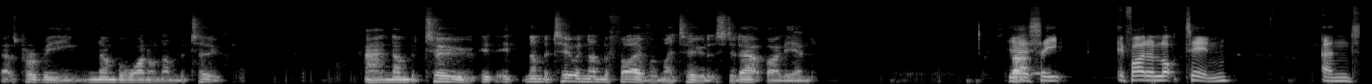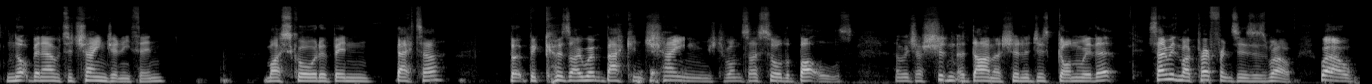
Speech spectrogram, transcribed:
that's probably number one or number two. And number two, it, it number two and number five were my two that stood out by the end. Yeah, But- see, if I'd have locked in and not been able to change anything, my score would have been better. But because I went back and changed once I saw the bottles, which I shouldn't have done, I should have just gone with it. Same with my preferences as well. Well,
